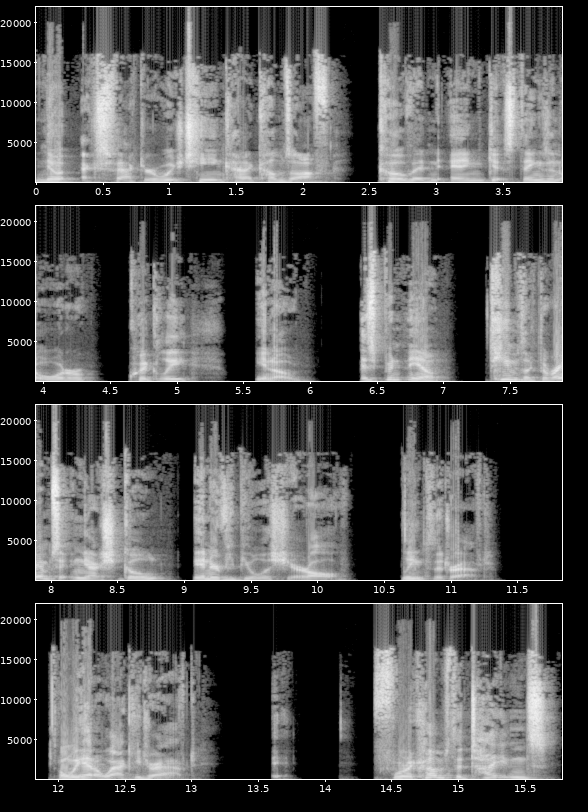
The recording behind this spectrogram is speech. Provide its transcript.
you know, X factor. Which team kind of comes off COVID and, and gets things in order quickly? You know, it's been you know teams like the Rams didn't actually go interview people this year at all leading to the draft. Well, we had a wacky draft. When it comes to Titans,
